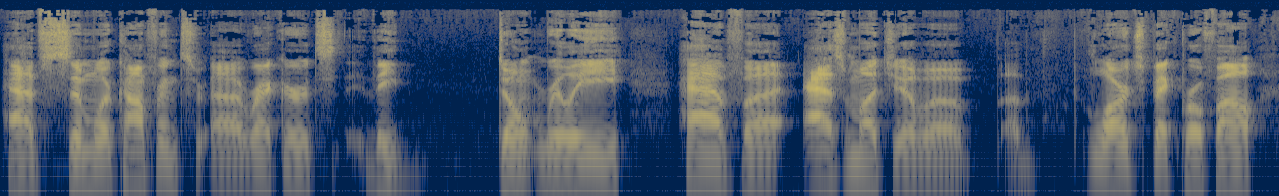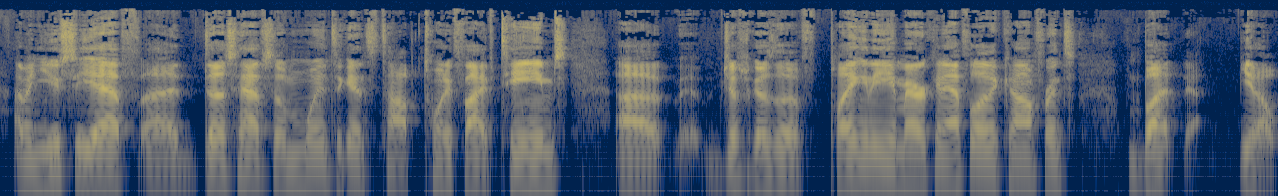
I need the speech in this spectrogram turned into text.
have similar conference uh, records. They don't really have as much of a, a, large spec profile. I mean, UCF uh, does have some wins against top 25 teams uh, just because of playing in the American Athletic Conference. But, you know,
